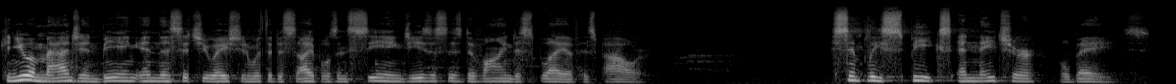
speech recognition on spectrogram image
Can you imagine being in this situation with the disciples and seeing Jesus' divine display of his power? simply speaks and nature obeys.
